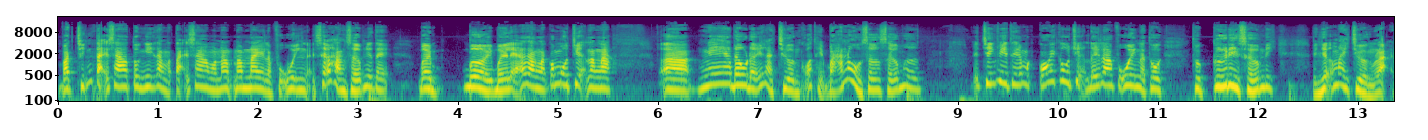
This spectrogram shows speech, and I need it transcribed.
Và chính tại sao tôi nghĩ rằng là tại sao mà năm năm nay là phụ huynh lại xếp hàng sớm như thế? Bởi bởi bởi lẽ rằng là có một chuyện rằng là à, nghe đâu đấy là trường có thể bán hồ sơ sớm hơn. Chính vì thế mà có cái câu chuyện đấy là phụ huynh là thôi thôi cứ đi sớm đi thì nhỡ may trường lại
